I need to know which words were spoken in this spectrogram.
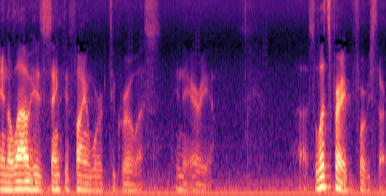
and allow his sanctifying work to grow us in the area. Uh, so let's pray before we start.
